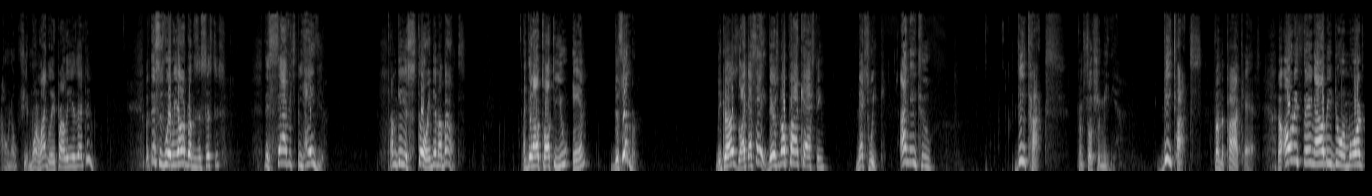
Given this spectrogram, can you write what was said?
I don't know. Shit, more likely it probably is that too. But this is where we are, brothers and sisters. This savage behavior. I'm gonna give you a story and then I'll bounce. And then I'll talk to you in December. Because, like I say, there's no podcasting next week. I need to detox from social media, detox from the podcast. The only thing I'll be doing more,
